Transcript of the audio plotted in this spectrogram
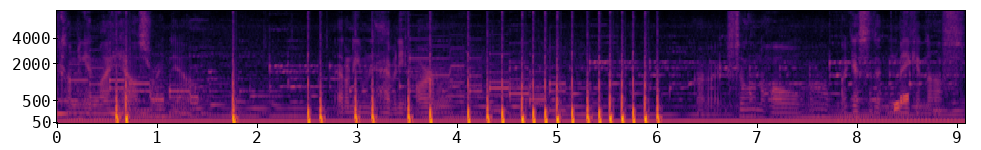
coming in my house right now. I don't even have any armor. Alright, fill in the hole. Oh, I guess I didn't make enough.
